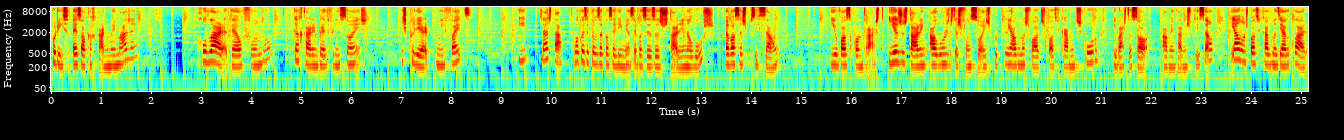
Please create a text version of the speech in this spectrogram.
Por isso é só carregar numa imagem, rodar até ao fundo, carregar em pré-definições, escolher um efeito e já está. Uma coisa que eu vos aconselho imenso é vocês ajustarem na luz a vossa exposição e o vosso contraste e ajustarem algumas destas funções porque em algumas fotos pode ficar muito escuro e basta só aumentar na exposição e alguns pode ficar demasiado claro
